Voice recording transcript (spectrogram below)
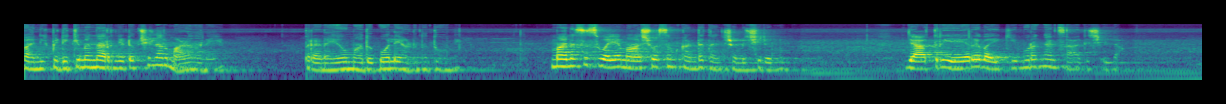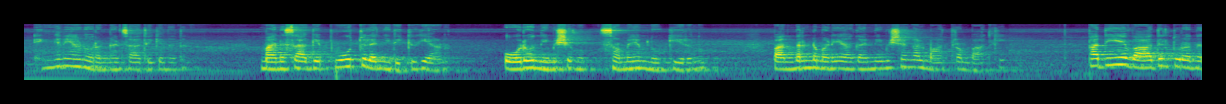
പനി പിടിക്കുമെന്നറിഞ്ഞിട്ടും ചിലർ മഴ നനയും. പ്രണയവും അതുപോലെയാണെന്ന് തോന്നി. മനസ്സ് സ്വയം ആശ്വാസം കണ്ടെത്താൻ ശ്രമിച്ചിരുന്നു. രാത്രി ഏറെ വൈകി ഉറങ്ങാൻ സാധിച്ചില്ല. എങ്ങനെയാണ് ഉറങ്ങാൻ സാധിക്കുന്നത്? മനസ്സാകെ പൂത്തുലഞ്ഞിരിക്കുകയാണ്. ഓരോ നിമിഷവും സമയം നോക്കിയിരുന്നു. പന്ത്രണ്ട് മണിയാകാൻ നിമിഷങ്ങൾ മാത്രം ബാക്കി. പതിയെ വാതിൽ തുറന്ന്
